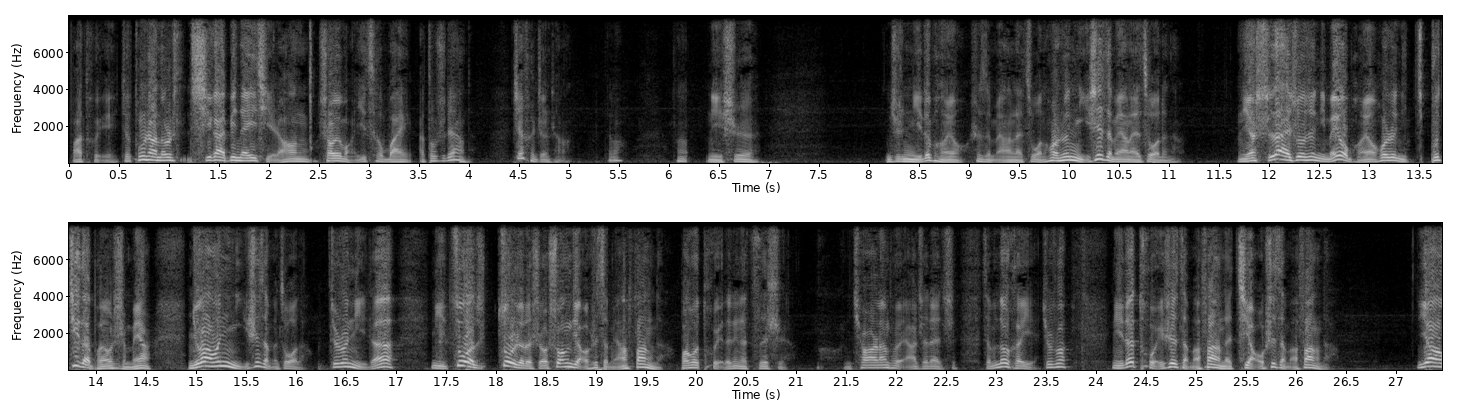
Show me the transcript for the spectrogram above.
把腿就通常都是膝盖并在一起，然后稍微往一侧歪啊，都是这样的，这很正常，对吧？嗯，你是，就是你的朋友是怎么样来做的，或者说你是怎么样来做的呢？你要实在说是你没有朋友，或者你不记得朋友是什么样，你就告诉我你是怎么做的。就是说你的你坐坐着的时候，双脚是怎么样放的，包括腿的那个姿势你翘二郎腿啊之类是怎么都可以。就是说你的腿是怎么放的，脚是怎么放的，要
